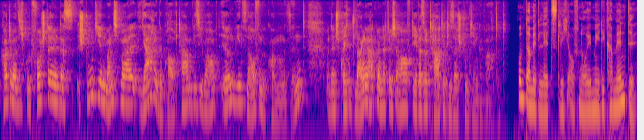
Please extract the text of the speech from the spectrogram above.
konnte man sich gut vorstellen, dass Studien manchmal Jahre gebraucht haben, bis sie überhaupt irgendwie ins Laufen gekommen sind. Und entsprechend lange hat man natürlich auch auf die Resultate dieser Studien gewartet. Und damit letztlich auf neue Medikamente,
